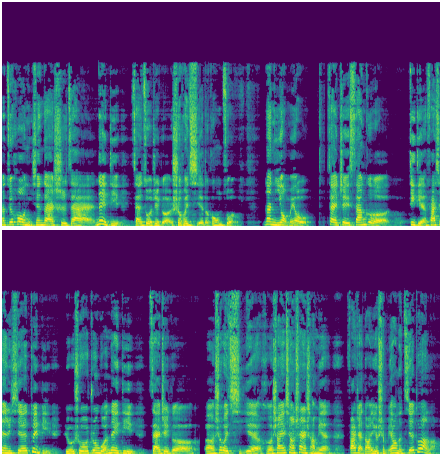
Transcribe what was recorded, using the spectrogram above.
那最后你现在是在内地在做这个社会企业的工作，那你有没有在这三个？地点发现一些对比，比如说中国内地在这个呃社会企业和商业向善上面发展到一个什么样的阶段了？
